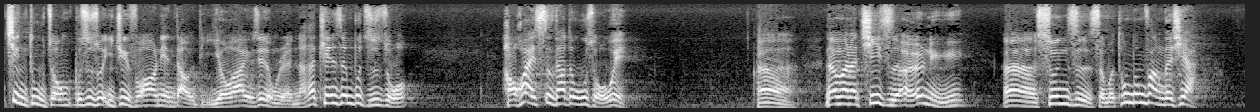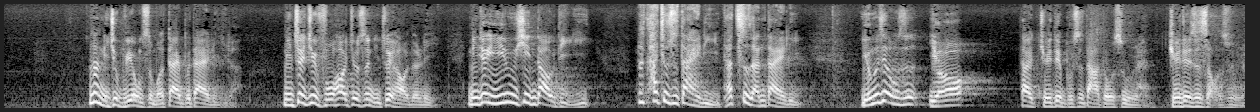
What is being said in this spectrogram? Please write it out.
净度中不是说一句佛号念到底，有啊，有这种人啊，他天生不执着，好坏事他都无所谓，嗯，那么呢，妻子儿女，呃，孙子什么，通通放得下，那你就不用什么代不代理了，你这句佛号就是你最好的礼，你就一路信到底，那他就是代理，他自然代理，有没有这种事？有，但绝对不是大多数人，绝对是少数人。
